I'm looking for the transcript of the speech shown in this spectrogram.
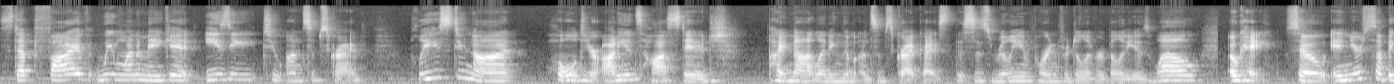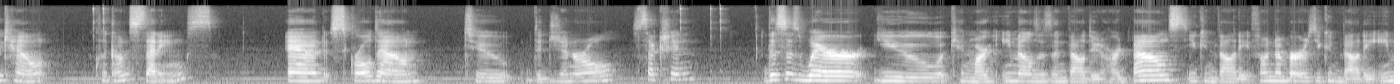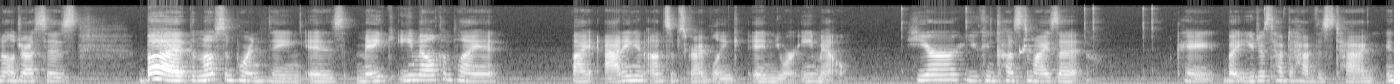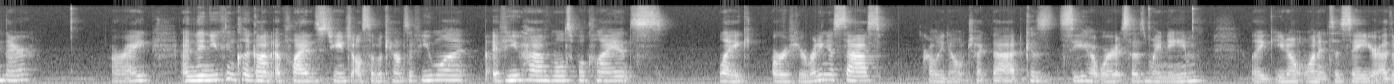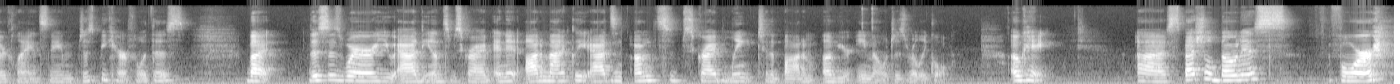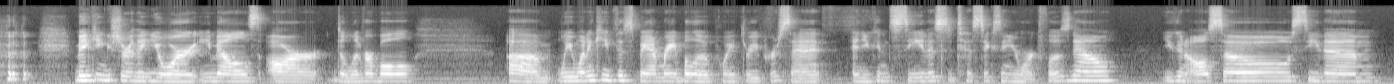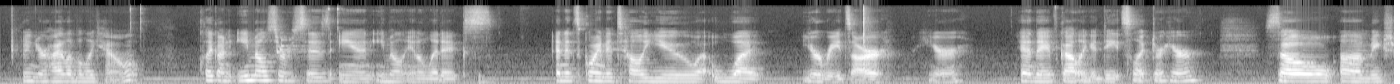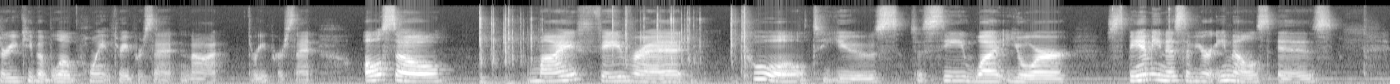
Step five, we want to make it easy to unsubscribe. Please do not hold your audience hostage by not letting them unsubscribe, guys. This is really important for deliverability as well. Okay, so in your sub account, click on settings and scroll down to the general section. This is where you can mark emails as invalid due to hard bounce. You can validate phone numbers. You can validate email addresses. But the most important thing is make email compliant by adding an unsubscribe link in your email. Here you can customize it, okay, but you just have to have this tag in there, all right? And then you can click on apply this change to all sub accounts if you want. If you have multiple clients, like, or if you're running a SaaS, probably don't check that because see how where it says my name, like you don't want it to say your other client's name. Just be careful with this. But this is where you add the unsubscribe and it automatically adds an unsubscribe link to the bottom of your email, which is really cool. Okay, uh, special bonus for making sure that your emails are deliverable. Um, we want to keep the spam rate below 0.3%, and you can see the statistics in your workflows now. You can also see them in your high level account. Click on email services and email analytics and it's going to tell you what your rates are here. And they've got like a date selector here. So um, make sure you keep it below 0.3%, not 3%. Also, my favorite tool to use to see what your spamminess of your emails is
